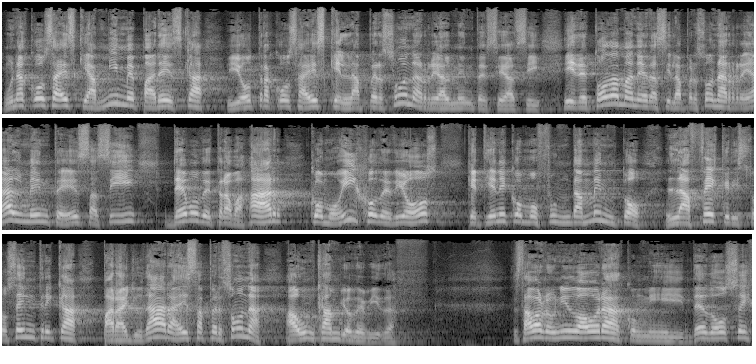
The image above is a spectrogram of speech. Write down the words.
Una cosa es que a mí me parezca y otra cosa es que la persona realmente sea así. Y de todas maneras, si la persona realmente es así, debo de trabajar como hijo de Dios que tiene como fundamento la fe cristocéntrica para ayudar a esa persona a un cambio de vida. Estaba reunido ahora con mi D12.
